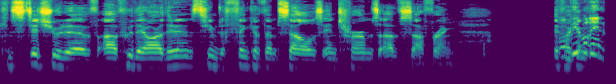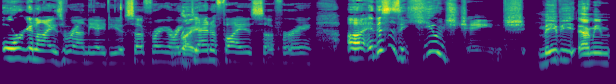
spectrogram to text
constitutive of who they are. They didn't seem to think of themselves in terms of suffering. If well, I people can- didn't organize around the idea of suffering or Right. identify as suffering, uh, and this is a huge change. maybe I mean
